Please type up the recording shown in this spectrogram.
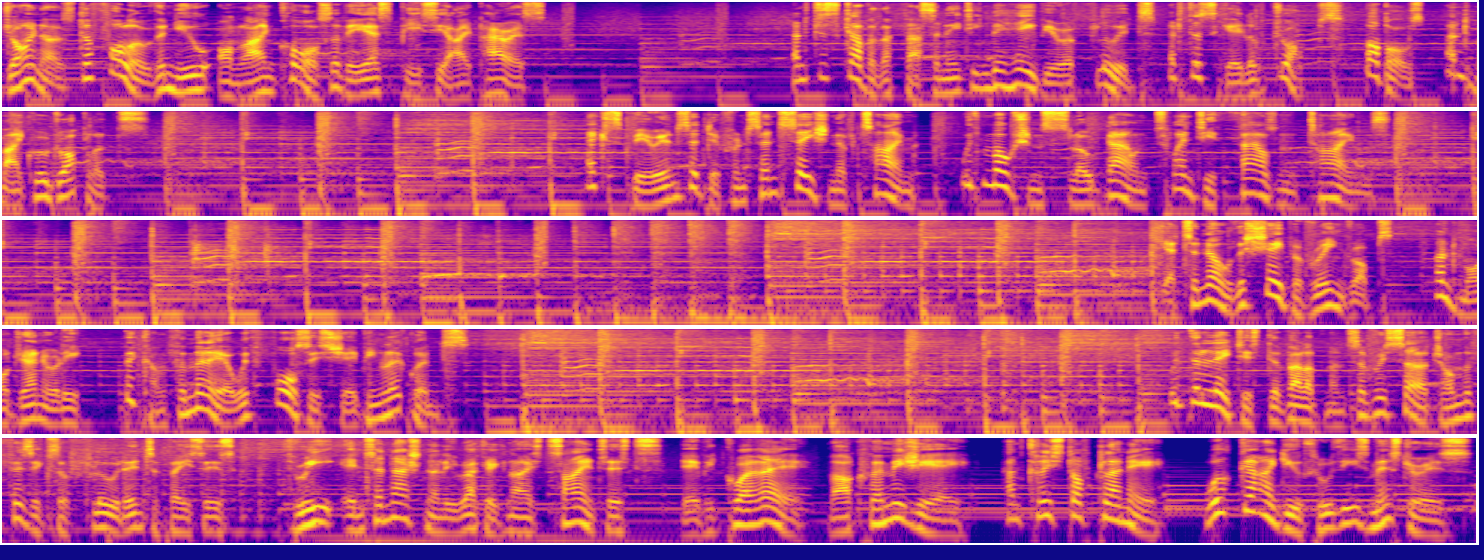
Join us to follow the new online course of ESPCI Paris and discover the fascinating behavior of fluids at the scale of drops, bubbles and microdroplets. Experience a different sensation of time with motion slowed down 20,000 times. Get to know the shape of raindrops and more generally, become familiar with forces shaping liquids. With the latest developments of research on the physics of fluid interfaces, three internationally recognized scientists, David Quéré, Marc Fermigier and Christophe Clanet, will guide you through these mysteries.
